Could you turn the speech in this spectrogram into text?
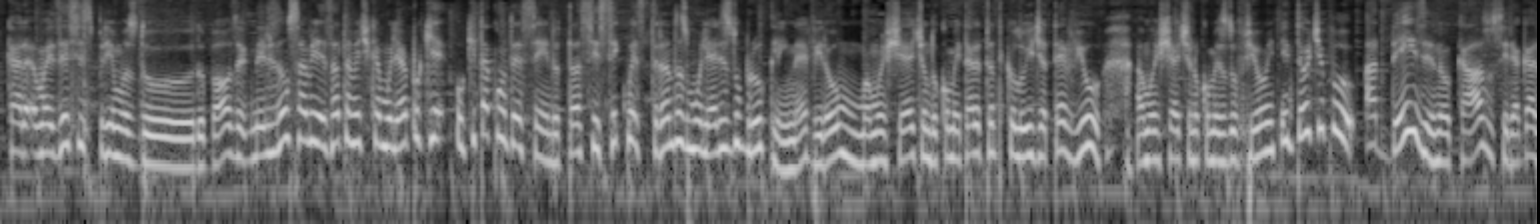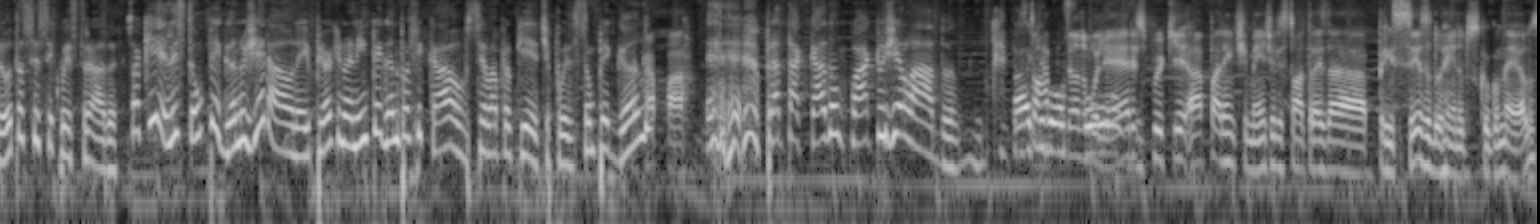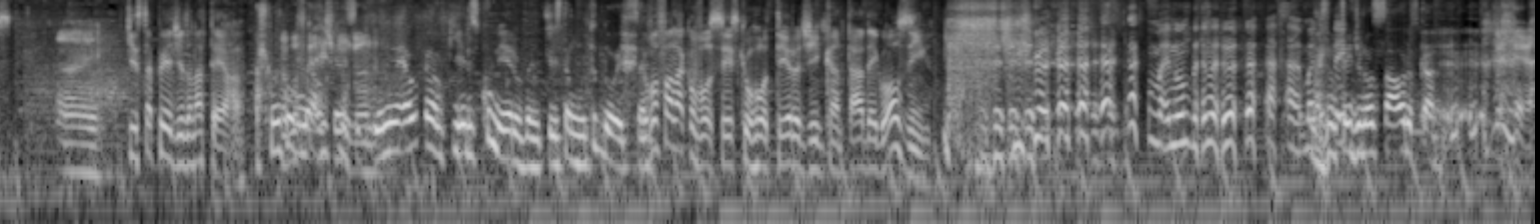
Cara, mas esses primos do, do Bowser, eles não sabem exatamente o que é mulher, porque o que tá acontecendo? Tá se sequestrando as mulheres do Brooklyn, né? Virou uma manchete, um documentário, tanto que o Luigi até viu a manchete no começo do filme. Então, tipo, a Daisy, no caso, seria a garota a ser sequestrada. Só que eles estão pegando geral, né? E pior que não é nem pegando pra ficar, ou sei lá pra o quê. Tipo, eles estão pegando Capar. pra atacar num quarto gelado. Eles estão raptando gostoso. mulheres porque aparentemente eles estão atrás da princesa do reino dos cogumelos, Ai, que está perdida na Terra. Acho que o Eu vou ficar respingando. é, o- é o que eles comeram, velho. Eles estão muito doidos, Eu sabe? vou falar com vocês que o roteiro de Encantada é igualzinho. Mas não, mas Mas não tem dinossauros, cara. é.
